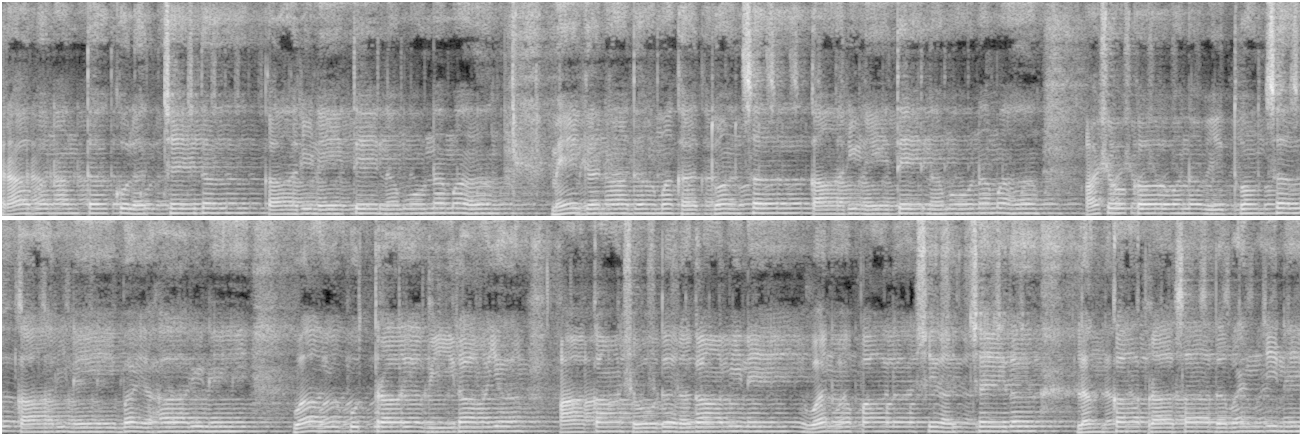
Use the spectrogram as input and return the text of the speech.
रावणान्तकुलच्छेदकारिणे ते नमो नमः। मेघनादमखध्वंसकारिणे ते नमो नमः। अशोकवनविध्वंसकारिणे भयहारिणे वायुपुत्राय वीराय आकाशोदरगामिने वनपालशिरच्छेद लङ्काप्रासादभञ्जिने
